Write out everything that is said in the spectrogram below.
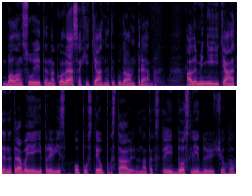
балансуєте на колесах і тягнете куди вам треба. Але мені її тягати не треба, я її привіз, опустив, поставив. Вона так стоїть до слідуючого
